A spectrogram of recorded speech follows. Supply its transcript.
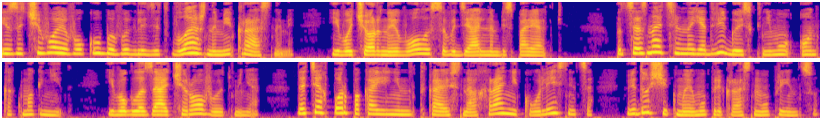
из-за чего его губы выглядят влажными и красными, его черные волосы в идеальном беспорядке. Подсознательно я двигаюсь к нему, он как магнит. Его глаза очаровывают меня, до тех пор, пока я не натыкаюсь на охранника у лестницы, ведущей к моему прекрасному принцу.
